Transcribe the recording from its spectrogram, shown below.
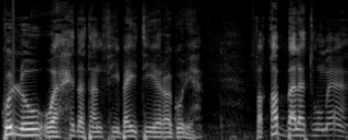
كل واحدة في بيت رجلها. فقبلتهما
